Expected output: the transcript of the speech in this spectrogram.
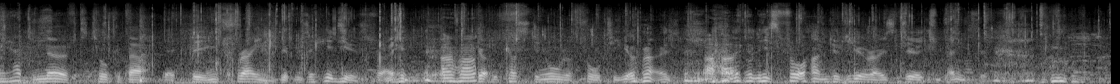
He had the nerve to talk about it being framed. It was a hideous frame, Uh-huh. Got- costing all of 40 euros. and he's 400 euros too expensive.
